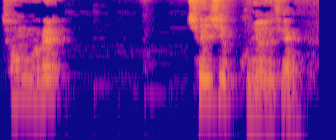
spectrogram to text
1979년생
